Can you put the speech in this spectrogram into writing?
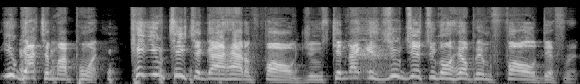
you got to my point. Can you teach a guy how to fall, Juice? Can like is jujitsu gonna help him fall different?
